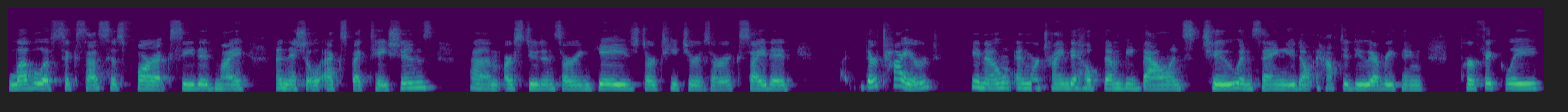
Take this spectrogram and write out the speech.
level of success has far exceeded my initial expectations. Um, our students are engaged, our teachers are excited. They're tired, you know and we're trying to help them be balanced too and saying you don't have to do everything perfectly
